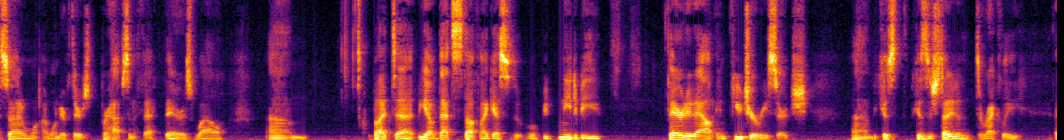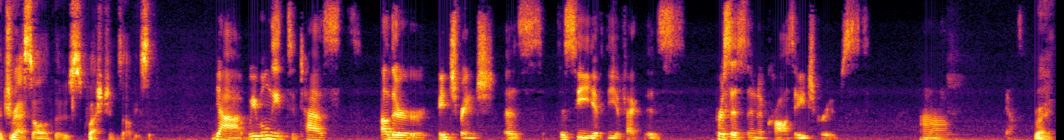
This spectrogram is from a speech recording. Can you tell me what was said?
so I, wonder if there's perhaps an effect there as well. Um, but uh, you know, that stuff I guess will be, need to be ferreted out in future research uh, because because their study doesn't directly address all of those questions, obviously. Yeah, we will need to test other age range as to see if the effect is persistent across age groups. Um, yeah. Right.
